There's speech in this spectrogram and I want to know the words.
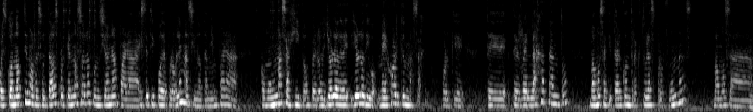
pues con óptimos resultados porque no solo funciona para este tipo de problemas, sino también para como un masajito, pero yo lo, yo lo digo, mejor que un masaje, porque te, te relaja tanto, vamos a quitar contracturas profundas, vamos a,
